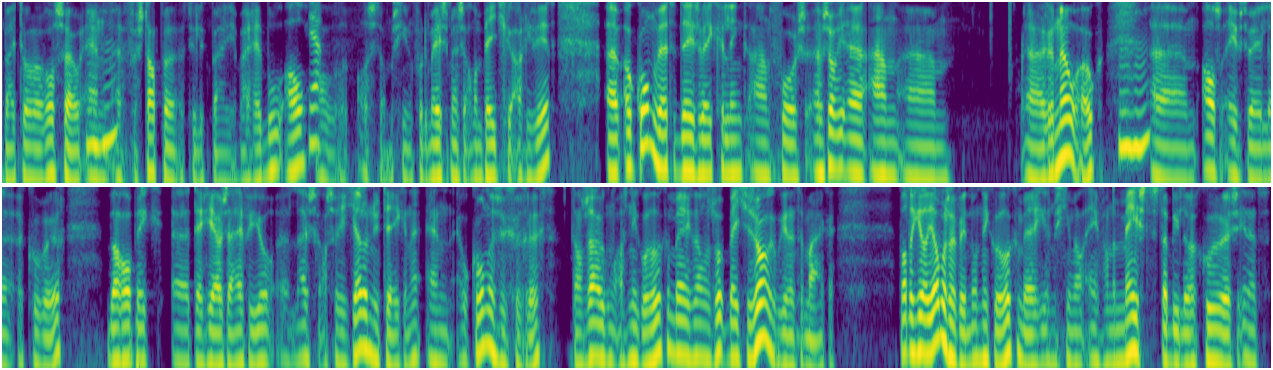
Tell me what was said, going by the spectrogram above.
bij Toro Rosso en Mhm. Verstappen natuurlijk bij, bij Red Bull al. Ja. al. Als dan misschien voor de meeste mensen al een beetje gearriveerd. Ocon werd deze week gelinkt aan, Force, sorry, aan ehm, eh, Renault ook. Mhm. ehm, als eventuele eh, coureur. Waarop ik eh, tegen jou zei van, joh, luister, als ze Ricciardo nu tekenen en Ocon is een gerucht, dan zou ik me als Nico Hulkenberg wel een zo- beetje zorgen beginnen te maken. Wat ik heel jammer zou vinden, want Nico Hulkenberg is misschien wel een van de meest stabiele coureurs in het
